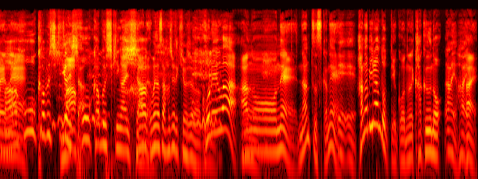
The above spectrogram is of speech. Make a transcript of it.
れね。法株式魔会社。法株式会社。はあごめんなさい初めて聞きました。これはあのねなんつうんですかね。ええ花火ランドっていうこのね架空のはいはい。はい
